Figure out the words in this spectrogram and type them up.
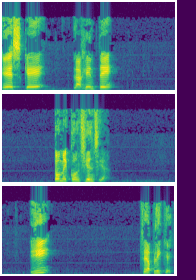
es que la gente tome conciencia y se aplique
